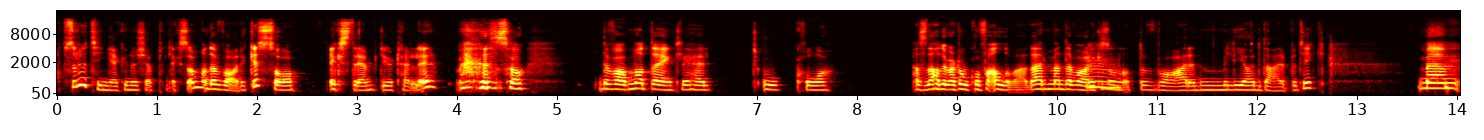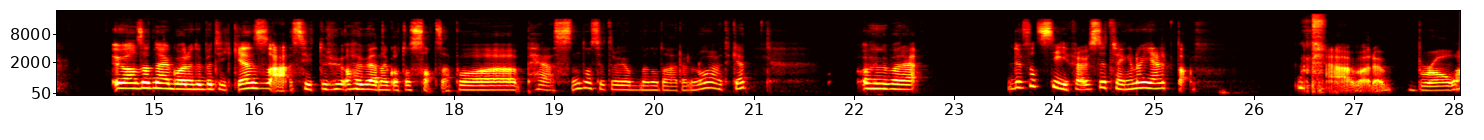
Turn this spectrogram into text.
absolutt ting jeg kunne kjøpt, liksom. Og det var ikke så ekstremt dyrt heller. så det var på en måte egentlig helt OK. Altså, det hadde jo vært OK for alle å være der, men det var ikke Mm. sånn at det var en milliardærbutikk. Men uansett, når jeg går rundt i butikken, så er, sitter hun Har hun ene gått og satt seg på PC-en og sitter og jobber med noe der eller noe, jeg vet ikke. Og hun bare Du får si ifra hvis du trenger noe hjelp, da. Jeg bare Bro.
